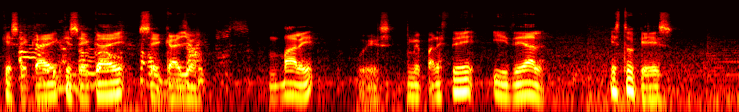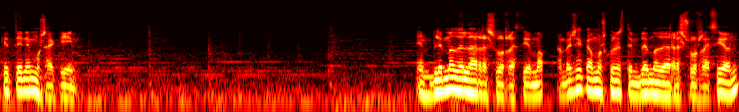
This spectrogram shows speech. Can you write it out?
Que se cae, que se cae, se cayó. Vale, pues me parece ideal. ¿Esto qué es? ¿Qué tenemos aquí? Emblema de la resurrección. A ver si acabamos con este emblema de resurrección.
